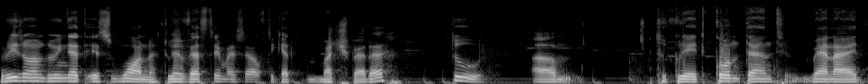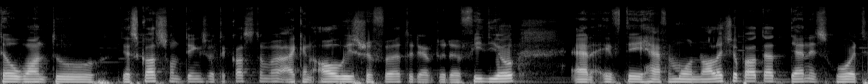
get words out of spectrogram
The reason I'm doing that is one to invest in myself to get much better. Two, um, to create content when I don't want to discuss some things with the customer. I can always refer to them to the video, and if they have more knowledge about that, then it's worth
